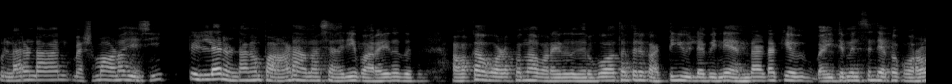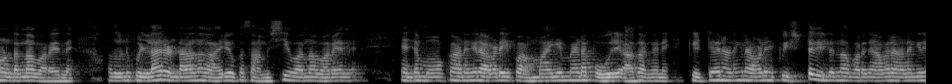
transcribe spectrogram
പിള്ളേരുണ്ടാകാൻ വിഷമമാണോ ചേച്ചി? പിള്ളേരുണ്ടാകാൻ പാടാന്നാ ശരി പറയുന്നത്. അവക്കാ കുഴപ്പമെന്നാ പറയുന്നത്. ഗർഭപാത്രത്തിന് കട്ടിയുമില്ല. പിന്നെ എന്താണ്ടൊക്കെ വൈറ്റമിൻസിന്റെ ഒക്കെ കുറവുണ്ടെന്നാ പറയുന്നത് അതുകൊണ്ട് പിള്ളേരുണ്ടാകുന്ന കാര്യമൊക്കെ സംശയമാന്നാ പറയുന്നത് എന്റെ മോക്കാണെങ്കിൽ അവിടെ ഇപ്പൊ അമ്മായിയമ്മയുടെ പോര് അതങ്ങനെ. കെട്ടിയവനാണെങ്കിൽ അവളെ ഇപ്പൊ ഇഷ്ടമില്ലെന്നാ പറഞ്ഞ. അവനാണെങ്കിൽ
